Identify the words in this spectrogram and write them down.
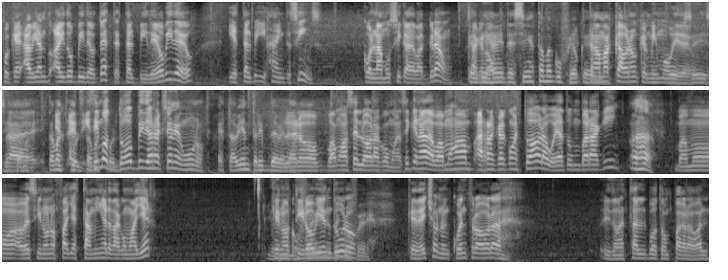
porque habían hay dos videos de este, está el video video y está el behind the scenes con la música de background. O que sea el que no- behind the scenes está más gufiado que está más cabrón que el mismo video. Sí, sí, O sea, está más- está más cool, está hicimos más cool. dos video reacciones en uno. está bien trip de verdad Pero vamos a hacerlo ahora como. Así que nada, vamos a arrancar con esto ahora. Voy a tumbar aquí. ajá Vamos a ver si no nos falla esta mierda como ayer. Yo Que nos tiró fe, bien duro. fe. Que de hecho no encuentro ahora. ¿Y dónde está el botón para grabar?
